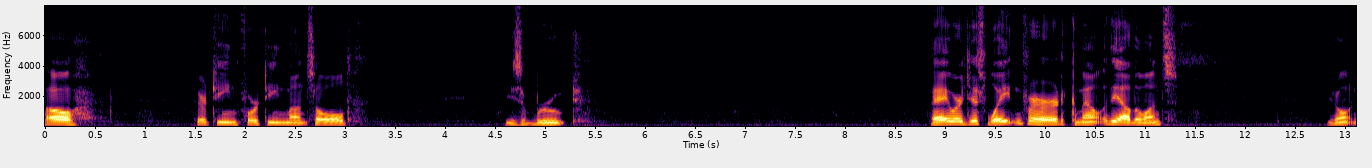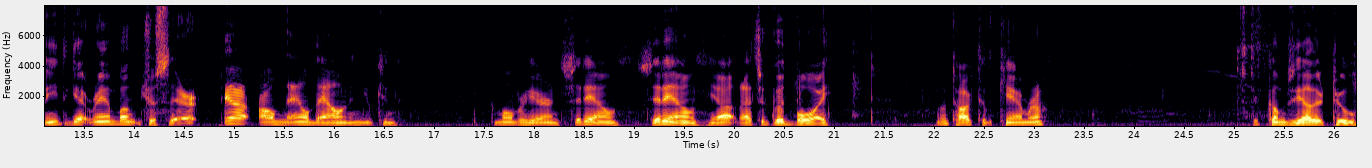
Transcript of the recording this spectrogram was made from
oh, 13, 14 months old. He's a brute. Hey, we're just waiting for her to come out with the other ones. You don't need to get rambunctious there. Yeah, I'll nail down and you can come over here and sit down. Sit down. Yeah, that's a good boy. You want to talk to the camera? Here comes the other two.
